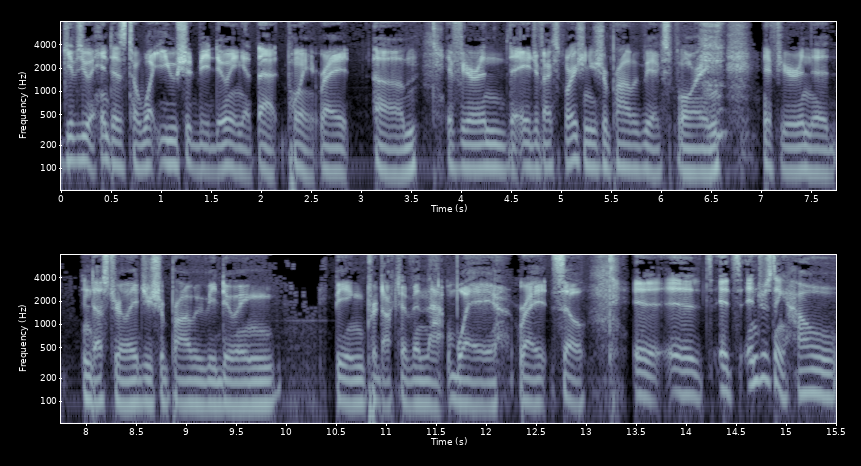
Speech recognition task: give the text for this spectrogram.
gives you a hint as to what you should be doing at that point, right? Um, if you're in the age of exploration, you should probably be exploring. if you're in the industrial age, you should probably be doing being productive in that way, right? So it, it's it's interesting how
